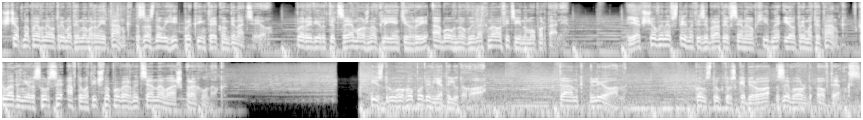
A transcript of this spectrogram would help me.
Щоб напевне отримати номерний танк, заздалегідь прикиньте комбінацію. Перевірити це можна в клієнті гри або в новинах на офіційному порталі. Якщо ви не встигнете зібрати все необхідне і отримати танк, вкладені ресурси автоматично повернуться на ваш рахунок. Із 2 по 9 лютого. Танк Ліон. Конструкторське бюро The World of Tanks.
